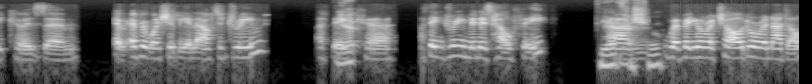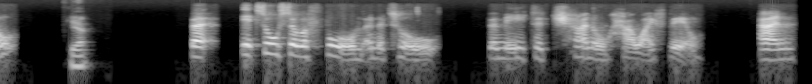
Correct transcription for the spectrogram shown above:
because um everyone should be allowed to dream I think yep. uh, I think dreaming is healthy yeah, um, sure. whether you're a child or an adult. Yeah. But it's also a form and a tool for me to channel how I feel. And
